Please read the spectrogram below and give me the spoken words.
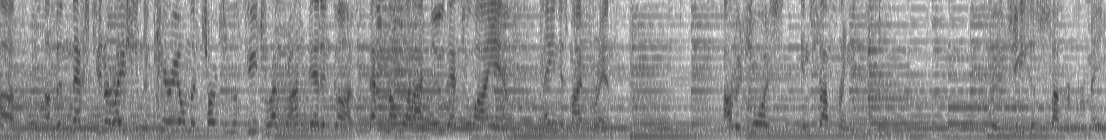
uh, of the next generation to carry on the church in the future after I'm dead and gone. That's not what I do. That's who I am. Pain is my friend. I rejoice in suffering because Jesus suffered for me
